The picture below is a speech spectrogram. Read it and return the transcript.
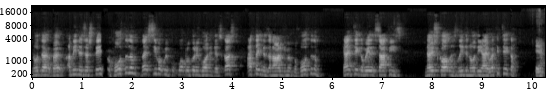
no doubt about. it. I mean, is there space for both of them? Let's see what we what we're going to go on to discuss. I think there's an argument for both of them. Can't take away that Safi's now Scotland's leading ODI wicket taker. yeah.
